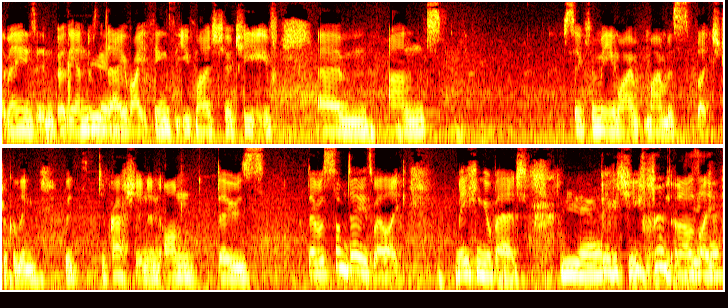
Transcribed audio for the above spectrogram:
amazing at the end of the day write things that you've managed to achieve um, and so for me my, mine was like struggling with depression and on those there was some days where like making your bed Yeah. big achievement and I was Yeah. like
